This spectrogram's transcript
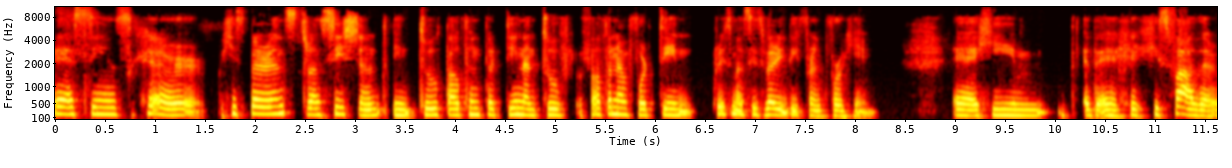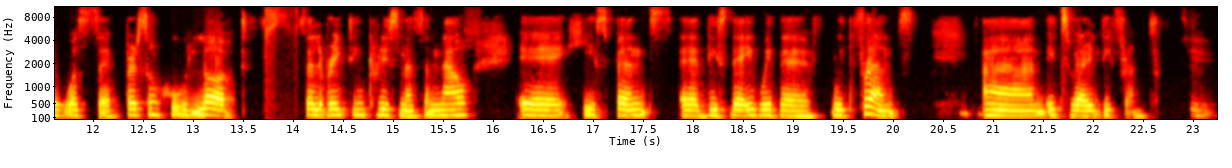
Uh, since her his parents transitioned in 2013 and 2014 christmas is very different for him uh, he the, his father was a person who loved celebrating christmas and now he spends uh, this day with with friends and it's very different Sí.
